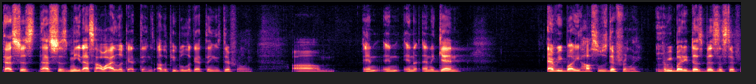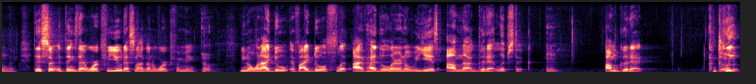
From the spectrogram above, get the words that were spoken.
that's just that's just me. That's how I look at things. Other people look at things differently. Um, and and and and again, everybody hustles differently. Everybody does business differently. There's certain things that work for you that's not going to work for me. Yep. You know, when I do if I do a flip, I've had to learn over years. I'm not good at lipstick. Mm. I'm good at complete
